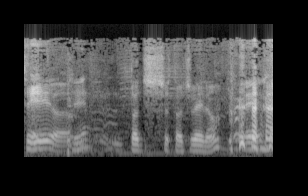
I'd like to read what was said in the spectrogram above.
Sí, eh, Sí? Tots, tots bé, no? Bé. no,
